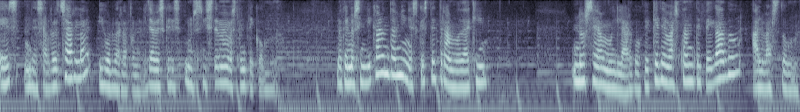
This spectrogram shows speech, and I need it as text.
es desabrocharla y volverla a poner. Ya ves que es un sistema bastante cómodo. Lo que nos indicaron también es que este tramo de aquí no sea muy largo, que quede bastante pegado al bastón,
